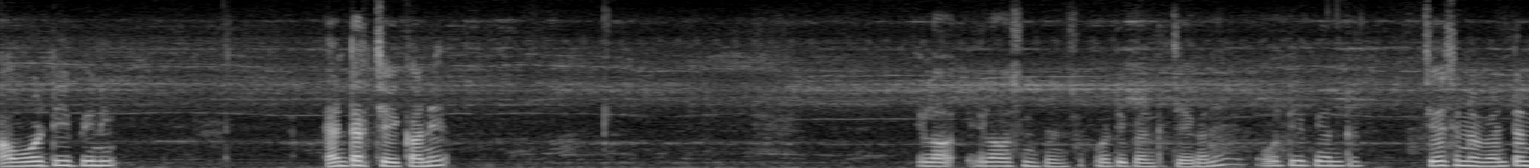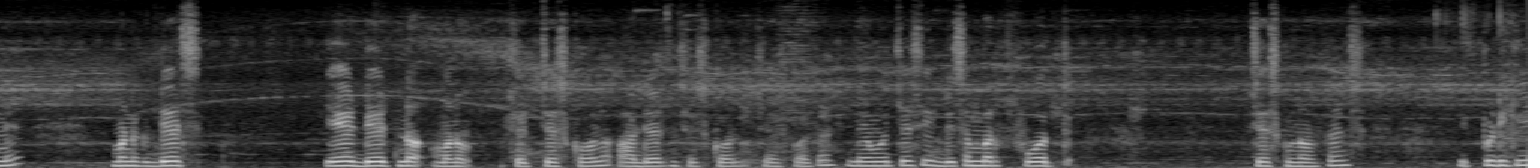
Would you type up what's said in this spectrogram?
ఆ ఓటీపీని ఎంటర్ చేయగానే ఇలా ఇలా వస్తుంది ఫ్రెండ్స్ ఓటీపీ ఎంటర్ చేయగానే ఓటీపీ ఎంటర్ చేసిన వెంటనే మనకు డేట్స్ ఏ డేట్న మనం సెట్ చేసుకోవాలో ఆ డేట్ని చేసుకోవాలి చేసుకోవాలి ఫ్రెండ్స్ మేము వచ్చేసి డిసెంబర్ ఫోర్త్ చేసుకున్నాం ఫ్రెండ్స్ ఇప్పటికీ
